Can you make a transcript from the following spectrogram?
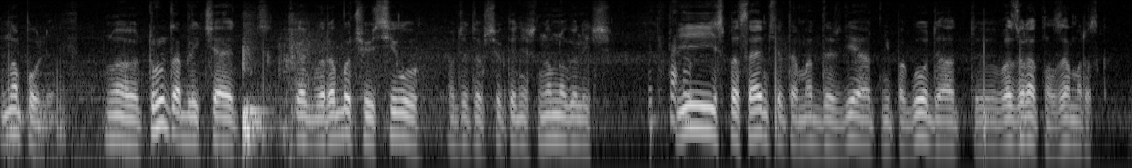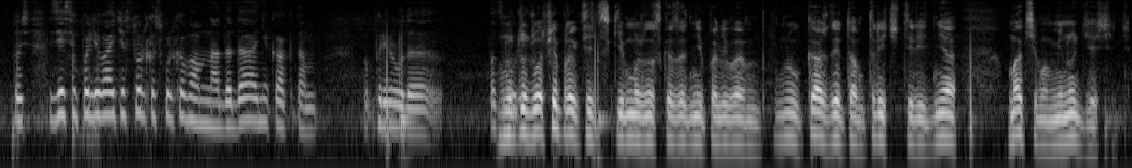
на поле. Но труд облегчает, как бы рабочую силу, вот это все, конечно, намного легче. И спасаемся там от дождя, от непогоды, от э, возвратных заморозков. То есть здесь вы поливаете столько, сколько вам надо, да, а не как там природа позволит? Ну тут вообще практически, можно сказать, не поливаем. Ну каждые там 3-4 дня, максимум минут 10.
